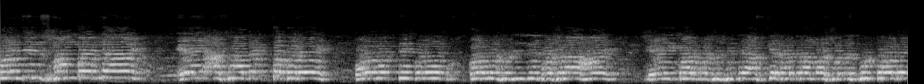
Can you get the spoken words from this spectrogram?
কোনোদিন সম্ভব নয়? এই আশা ব্যক্ত করে পরবর্তী কোন কর্মসূচি যদি ঘোষণা হয়, সেই কর্মসূচিতে আজকের মতো আমরা স্বতঃস্ফূর্তভাবে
